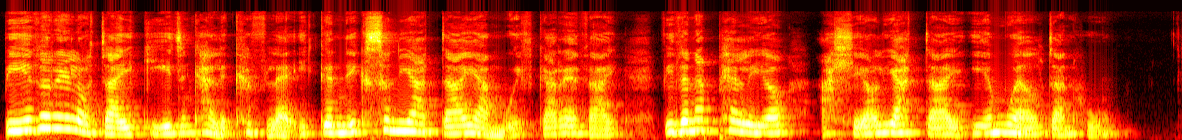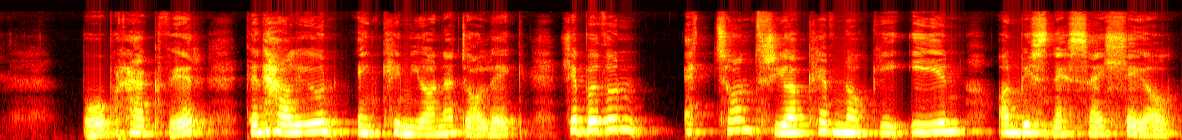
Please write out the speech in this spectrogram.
Bydd yr aelodau i gyd yn cael y cyfle i gynnig syniadau am weithgareddau fydd yn apelio a lleoliadau i ymweld â nhw. Bob rhagfyr, gynhaliwn ein cynio nadolig lle byddwn eto'n trio cefnogi un o'n busnesau lleol –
